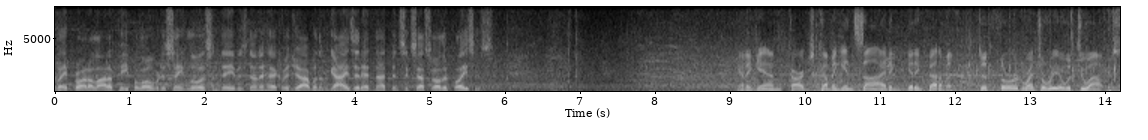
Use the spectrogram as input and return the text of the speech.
They brought a lot of people over to St. Louis, and Dave has done a heck of a job with them. Guys that had not been successful other places. And again, Cards coming inside and getting Benjamin to third. Renteria with two outs.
